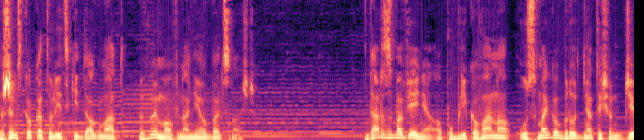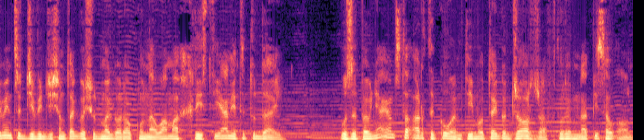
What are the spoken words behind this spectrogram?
Rzymskokatolicki dogmat, wymowna nieobecność. Dar Zbawienia opublikowano 8 grudnia 1997 roku na łamach Christianity Today uzupełniając to artykułem Timotego George'a, w którym napisał on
